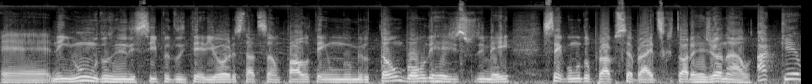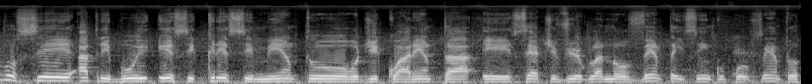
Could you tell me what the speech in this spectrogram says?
é, nenhum dos municípios do interior do estado de São Paulo tem um número tão bom de registro de MEI, segundo o próprio Sebrae do escritório regional. A que você atribui esse crescimento de 47,95%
